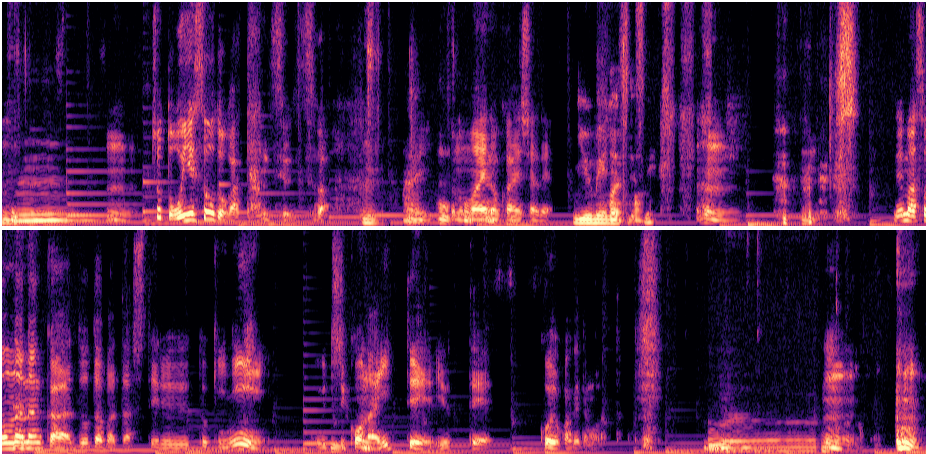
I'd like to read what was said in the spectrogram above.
うんうんうん、ちょっとお家騒動があったんですよ実ははい。その前の会社で。有名なやつですね。うん、でまあそんななんかドタバタしてる時にうち来ないって言って声をかけてもらった。うんうん、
